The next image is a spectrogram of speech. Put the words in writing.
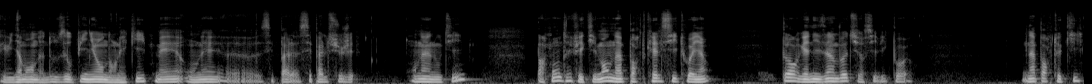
Évidemment, on a nos opinions dans l'équipe, mais on est, euh, c'est pas, c'est pas le sujet. On a un outil. Par contre, effectivement, n'importe quel citoyen peut organiser un vote sur Civic Power. N'importe qui.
